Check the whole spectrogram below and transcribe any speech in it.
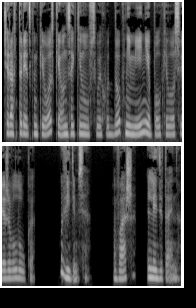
Вчера в турецком киоске он закинул в свой хот-дог не менее полкило свежего лука. Увидимся. Ваша леди Тайна.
